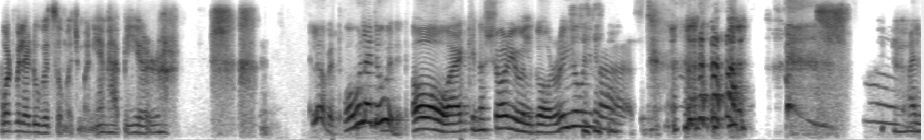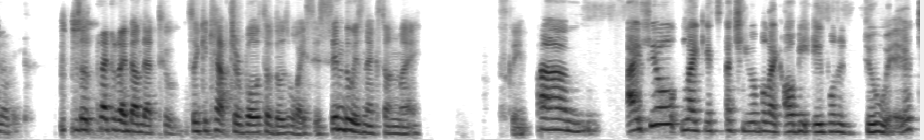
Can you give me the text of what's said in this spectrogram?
what will I do with so much money? I'm happy here. I love it. What will I do with it? Oh, I can assure you it will go really fast. I love it. So try to write down that too. So you can capture both of those voices. Sindhu is next on my screen. Um, I feel like it's achievable, like I'll be able to do it.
